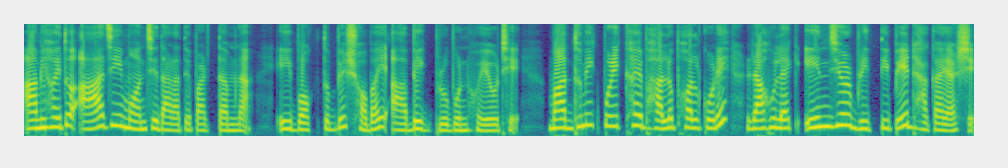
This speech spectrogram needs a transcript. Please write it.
আমি হয়তো আজ এই মঞ্চে দাঁড়াতে পারতাম না। এই বক্তব্যে সবাই আবেগপ্রবণ হয়ে ওঠে। মাধ্যমিক পরীক্ষায় ভালো ফল করে রাহুল এক এনজিওর বৃত্তি পেয়ে ঢাকায় আসে।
